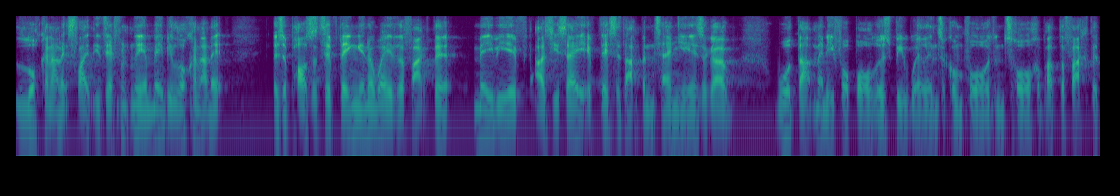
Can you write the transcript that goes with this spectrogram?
looking at it slightly differently and maybe looking at it as a positive thing in a way. The fact that maybe if, as you say, if this had happened 10 years ago, would that many footballers be willing to come forward and talk about the fact that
